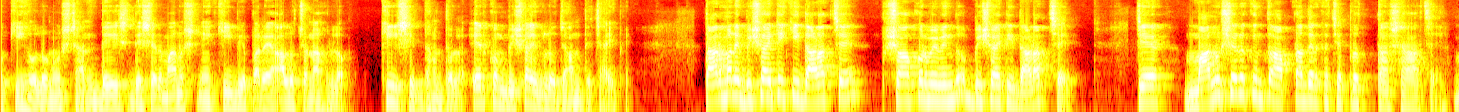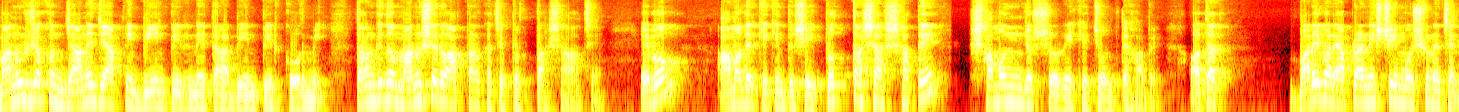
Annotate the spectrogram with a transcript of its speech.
কি হলো অনুষ্ঠান? দেশ, দেশের মানুষ নিয়ে কি ব্যাপারে আলোচনা হলো? কি সিদ্ধান্ত হলো? এরকম বিষয়গুলো জানতে চাইবে। তার মানে বিষয়টি কি দাঁড়াচ্ছে? সহকর্মীবৃন্দ বিষয়টি দাঁড়াচ্ছে। যে মানুষেরও কিন্তু আপনাদের কাছে প্রত্যাশা আছে। মানুষ যখন জানে যে আপনি বিএনপির নেতা, বিএনপির কর্মী, তখন কিন্তু মানুষেরও আপনার কাছে প্রত্যাশা আছে। এবং আমাদেরকে কিন্তু সেই প্রত্যাশার সাথে সামঞ্জস্য রেখে চলতে হবে। অর্থাৎ বারে বারে আপনারা নিশ্চয়ই মো- শুনেছেন,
